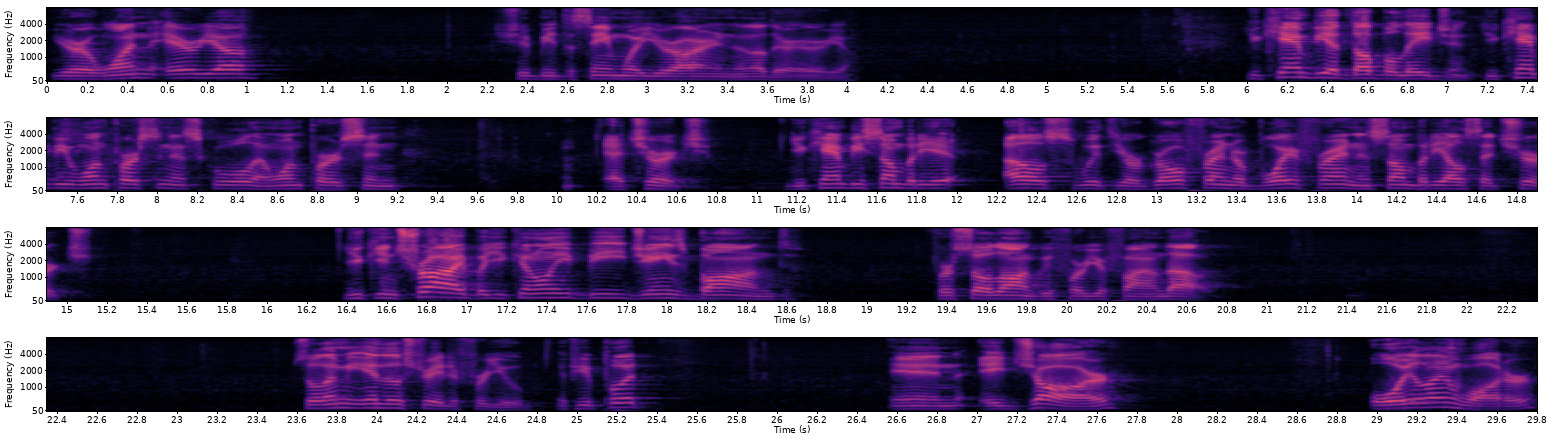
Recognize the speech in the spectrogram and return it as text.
you're in one area should be the same way you are in another area. You can't be a double agent. You can't be one person at school and one person at church. You can't be somebody else with your girlfriend or boyfriend and somebody else at church. You can try, but you can only be James Bond for so long before you're found out. So let me illustrate it for you. If you put in a jar oil and water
